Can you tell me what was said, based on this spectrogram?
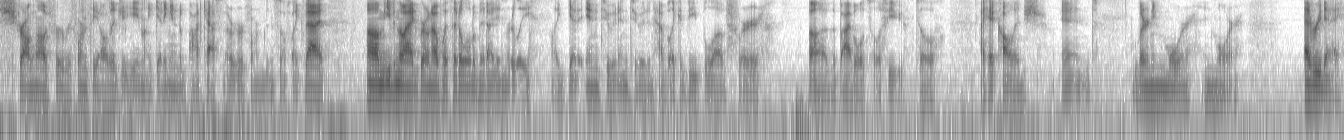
strong love for reformed theology and like getting into podcasts that were reformed and stuff like that. Um, even though I had grown up with it a little bit, I didn't really like get into it, into it, and have like a deep love for uh, the Bible till a few till I hit college and learning more and more every day,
